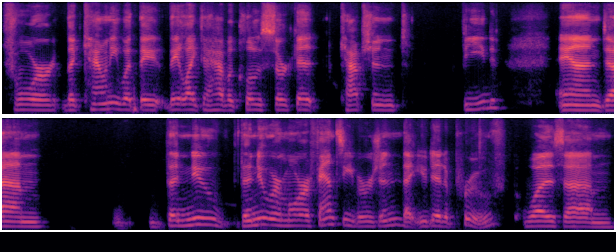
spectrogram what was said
for the county. What they they like to have a closed circuit captioned feed, and um, the new the newer more fancy version that you did approve was um,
